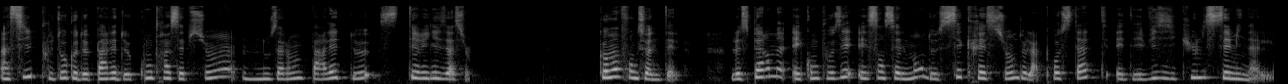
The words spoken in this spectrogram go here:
Ainsi, plutôt que de parler de contraception, nous allons parler de stérilisation. Comment fonctionne-t-elle? Le sperme est composé essentiellement de sécrétions de la prostate et des vésicules séminales.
